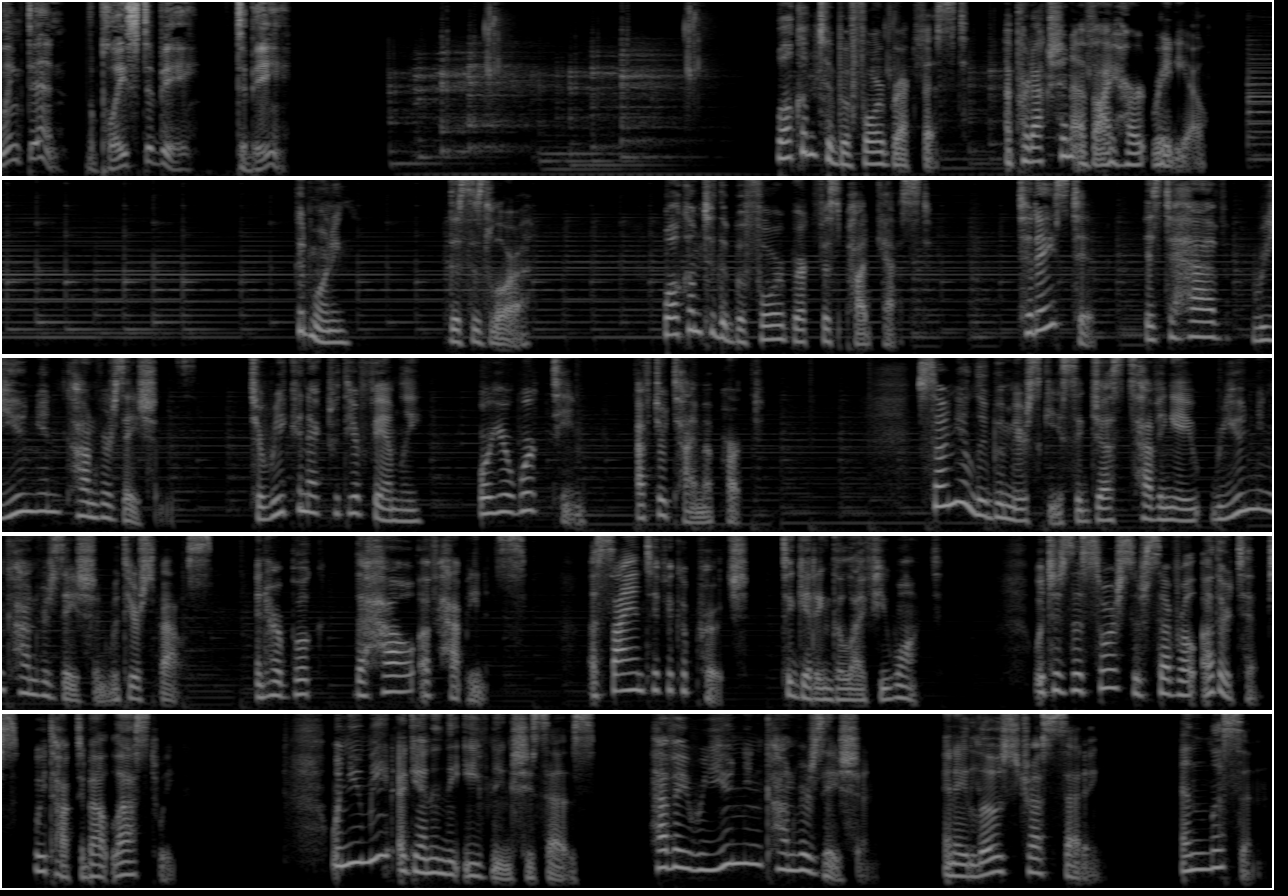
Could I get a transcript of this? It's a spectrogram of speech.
LinkedIn, the place to be, to be. Welcome to Before Breakfast, a production of iHeartRadio. Good morning. This is Laura. Welcome to the Before Breakfast podcast. Today's tip is to have reunion conversations to reconnect with your family or your work team after time apart. Sonja Lyubomirsky suggests having a reunion conversation with your spouse in her book, The How of Happiness A Scientific Approach to Getting the Life You Want which is the source of several other tips we talked about last week. When you meet again in the evening, she says, have a reunion conversation in a low stress setting and listen.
